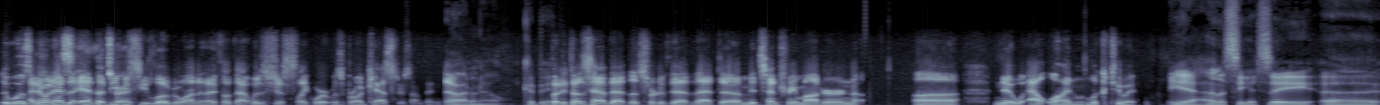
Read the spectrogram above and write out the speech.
It was. I know it has the, BBC, it had the that's right. Logo on it. I thought that was just like where it was broadcast or something. Oh, I don't know. Could be. But it does have that, that sort of that that uh, mid-century modern uh no outline look to it. Yeah, uh, let's see. It's a uh,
